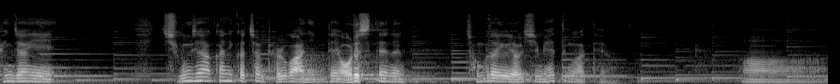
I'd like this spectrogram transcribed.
굉장히 지금 생각하니까 참 별거 아닌데 어렸을 때는 전부 다 이거 열심히 했던 것 같아요. 어,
